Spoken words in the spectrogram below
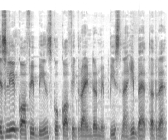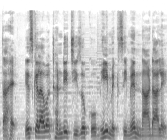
इसलिए कॉफ़ी बीन्स को कॉफ़ी ग्राइंडर में पीसना ही बेहतर रहता है। इसके अलावा ठंडी चीज़ों को भी मिक्सी में ना डालें।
